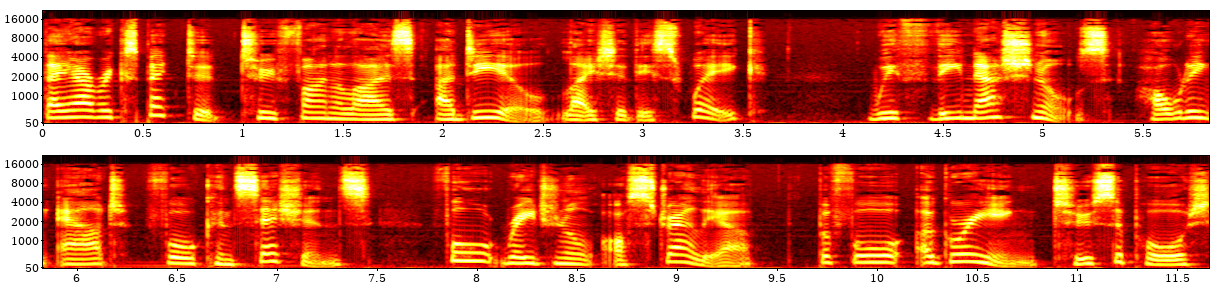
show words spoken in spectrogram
They are expected to finalise a deal later this week, with the Nationals holding out for concessions for regional Australia before agreeing to support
